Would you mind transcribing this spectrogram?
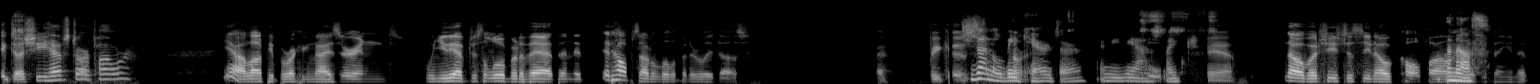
Hey, Does she have star power? Yeah, a lot of people recognize her, and when you have just a little bit of that, then it it helps out a little bit. It really does. Because She's not a lead character. I mean, yeah, Oh. like Yeah. No, but she's just you know cult following Enough. everything, and it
